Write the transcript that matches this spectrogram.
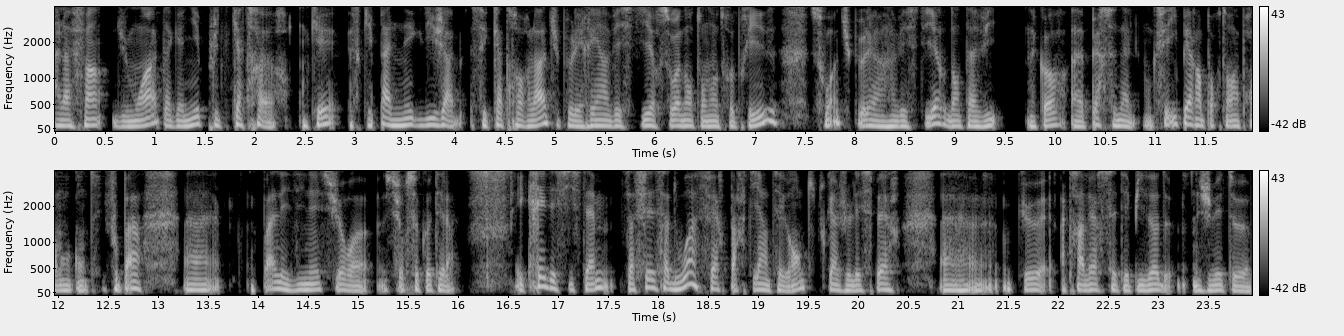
à la fin du mois, tu as gagné plus de 4 heures, ok? Ce qui est pas négligeable. Ces 4 heures-là, tu peux les réinvestir soit dans ton entreprise, soit tu peux les réinvestir dans ta vie, d'accord, euh, personnelle. Donc c'est hyper important à prendre en compte. Il faut pas euh, pas lésiner sur euh, sur ce côté-là. Et créer des systèmes, ça fait, ça doit faire partie intégrante. En tout cas, je l'espère euh, que à travers cet épisode, je vais te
